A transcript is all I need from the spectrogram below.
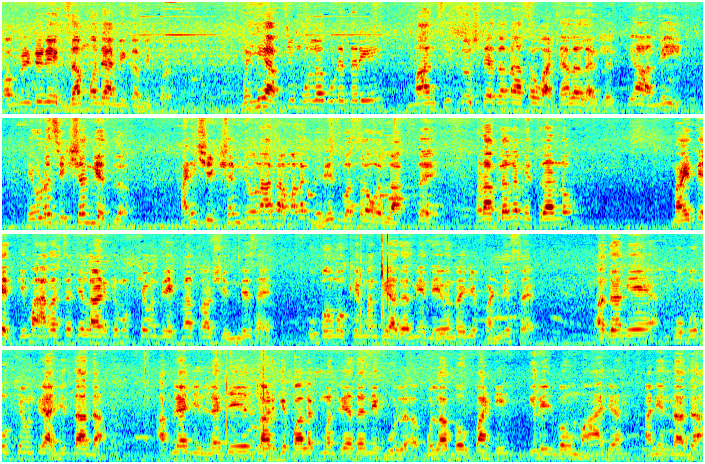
कॉम्पिटेटिव्ह एक्झाममध्ये आम्ही कमी पडतो मग ही आमची मुलं कुठेतरी मानसिकदृष्ट्या त्यांना असं वाटायला लागलं की आम्ही एवढं शिक्षण घेतलं आणि शिक्षण घेऊन आज आम्हाला घरीच बसावं लागतंय. पण आपल्याला मित्रांनो माहिती आहेत की महाराष्ट्राचे लाडके मुख्यमंत्री एकनाथराव शिंदे साहेब उपमुख्यमंत्री आदरणीय देवेंद्रजी फडणवीस साहेब आदरणीय उपमुख्यमंत्री अजितदादा आपल्या जिल्ह्याचे लाडके पालकमंत्री आदरणीय गुला गुलाबभाऊ पाटील गिरीशभाऊ महाजन अनिलदादा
